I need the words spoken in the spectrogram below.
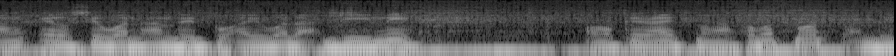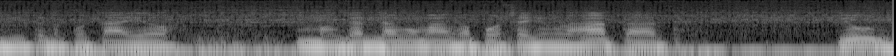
Ang LC100 po ay wala din eh. Okay right mga kamotmot andito na po tayo magandang umaga po sa inyong lahat at yun.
